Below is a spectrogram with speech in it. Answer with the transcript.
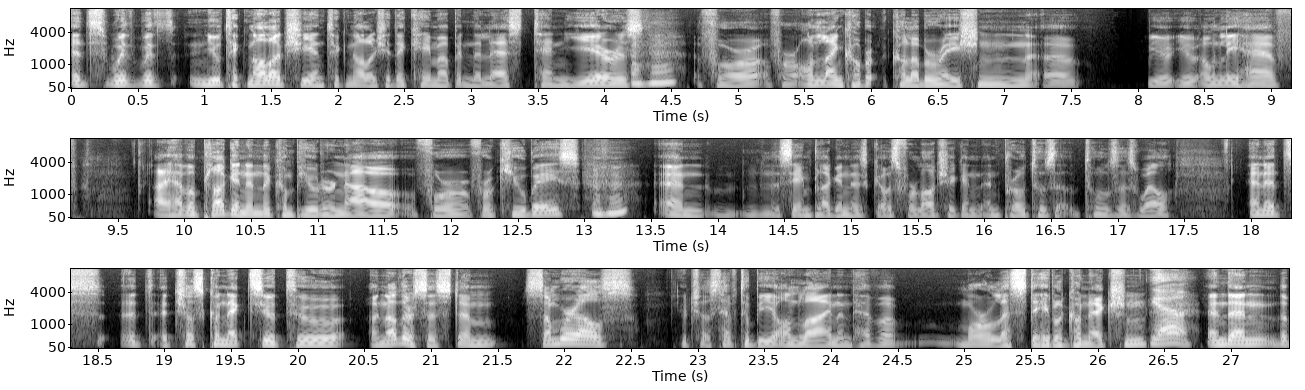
it's with with new technology and technology that came up in the last 10 years Mm-hmm. for for online co- collaboration uh, you you only have I have a plugin in the computer now for for Cubase mm-hmm. and the same plugin is goes for Logic and, and Pro Tools, tools as well and it's it, it just connects you to another system somewhere else you just have to be online and have a more or less stable connection Yeah. and then the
